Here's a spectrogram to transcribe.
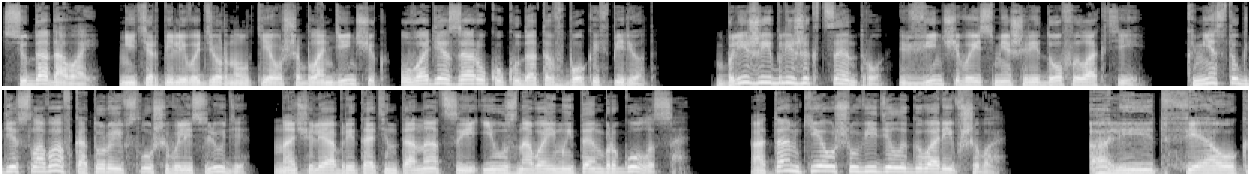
«Сюда давай», — нетерпеливо дернул Кеоша блондинчик, уводя за руку куда-то в бок и вперед. Ближе и ближе к центру, ввинчиваясь меж рядов и локтей. К месту, где слова, в которые вслушивались люди, начали обретать интонации и узнаваемый тембр голоса. А там Кеуш увидел и говорившего. «Алит Феок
